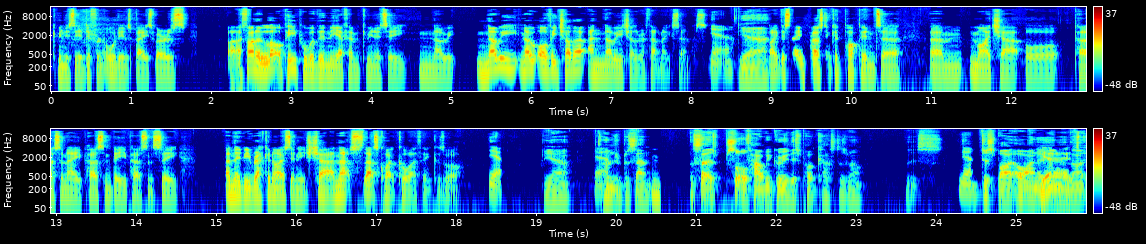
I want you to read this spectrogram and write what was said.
community, a different audience base. Whereas I find a lot of people within the FM community know e- know e- know of each other and know each other, if that makes sense. Yeah. yeah Like the same person could pop into um, my chat or person A, person B, person C, and they'd be recognised in each chat, and that's that's quite cool, I think, as well. yeah Yeah. 100% Mm. that's that's sort of how we grew this podcast as well it's Yeah. just by oh i know Yeah, him and like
